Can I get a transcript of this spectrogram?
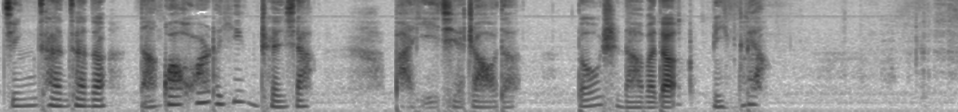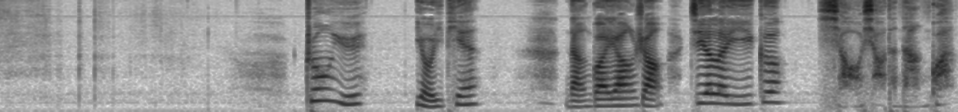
金灿灿的南瓜花的映衬下，把一切照的都是那么的明亮。终于，有一天，南瓜秧上结了一个小小的南瓜。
